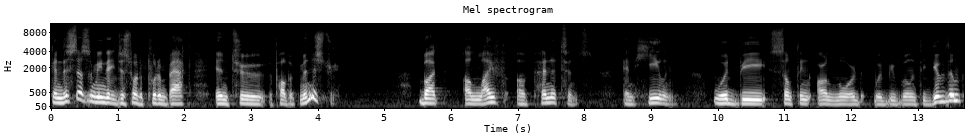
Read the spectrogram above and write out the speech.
Again, this doesn't mean they just want to put them back into the public ministry, but a life of penitence and healing would be something our Lord would be willing to give them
